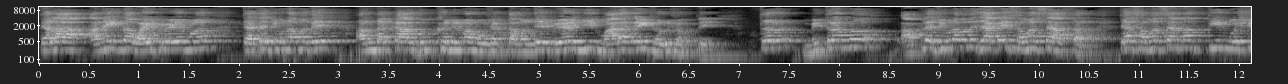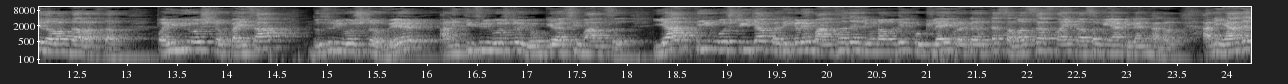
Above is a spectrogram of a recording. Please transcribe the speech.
त्याला अनेकदा वाईट वेळेमुळं त्याच्या जीवनामध्ये अंधकार दुःख निर्माण होऊ शकता म्हणजे वेळ ही माराकही ठरू शकते. तर मित्रांनो आपल्या जीवनामध्ये ज्या काही समस्या असतात त्या समस्यांना तीन गोष्टी जबाबदार असतात. पहिली गोष्ट पैसा. दुसरी गोष्ट वेळ आणि तिसरी गोष्ट योग्य अशी माणसं. या तीन गोष्टीच्या पलीकडे माणसाच्या जीवनामध्ये कुठल्याही प्रकारच्या समस्याच नाहीत असं मी या ठिकाणी सांगणार. आणि ह्या ज्या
